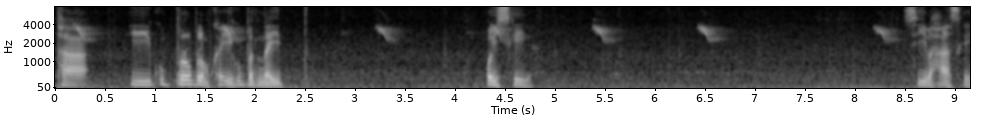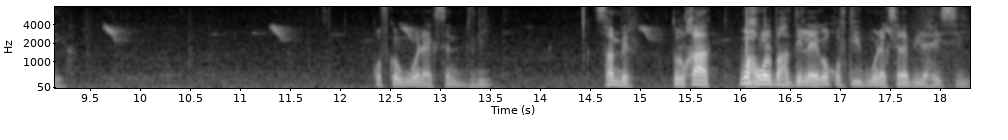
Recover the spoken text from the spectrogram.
Taa iigu problemka iigu badnayd qoyskayga. Siiba xaaskayga. Qofka ugu wanaagsan duni. Samir dulqaad. Wax walba haddii la eego qofkii ugu wanaagsanaa buu ilaahay siiyey.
